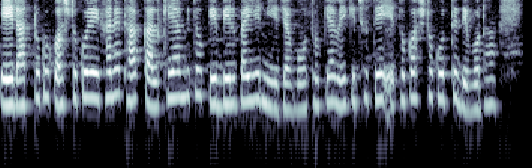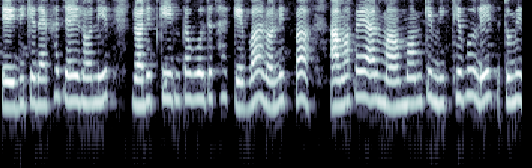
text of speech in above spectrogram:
এই রাতটুকু কষ্ট করে এখানে থাক, কালকে আমি তোকে বেল পাইয়ে নিয়ে যাব। তোকে আমি কিছুতে এত কষ্ট করতে দেব না। এইদিকে দেখা যায় রনিত, রনিতকে ইনকা বলতে থাকে, বা, রনিত, বা, আমাকে আর মা- মমকে মিথ্যে বলে তুমি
